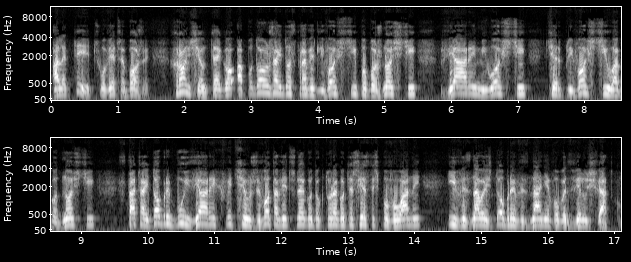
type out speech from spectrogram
Ale Ty, człowiecze Boży, chroń się tego, a podążaj do sprawiedliwości, pobożności, wiary, miłości, cierpliwości, łagodności, staczaj dobry bój wiary, chwyć się żywota wiecznego, do którego też jesteś powołany i wyznałeś dobre wyznanie wobec wielu świadków.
